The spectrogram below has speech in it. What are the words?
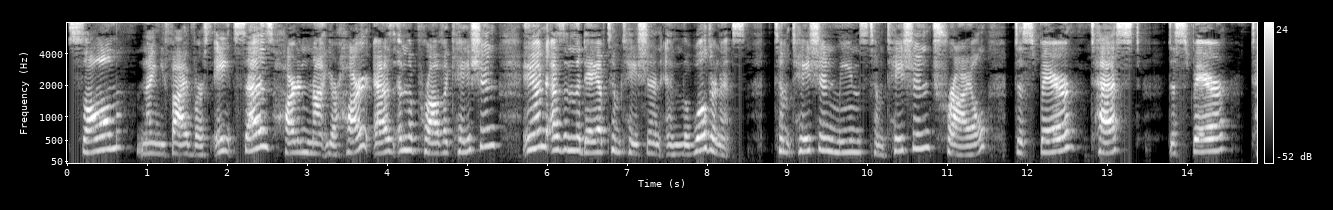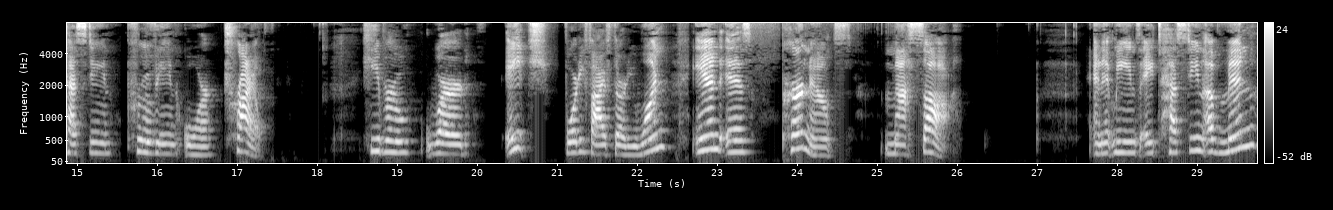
Psalm 95 verse 8 says, Harden not your heart as in the provocation and as in the day of temptation in the wilderness. Temptation means temptation, trial, despair, test, despair, testing, proving, or trial. Hebrew word H 4531 and is pronounced masa. And it means a testing of men,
